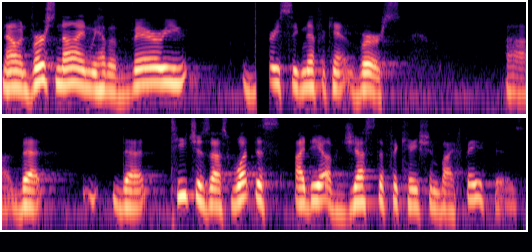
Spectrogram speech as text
Now, in verse 9, we have a very, very significant verse uh, that, that teaches us what this idea of justification by faith is.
